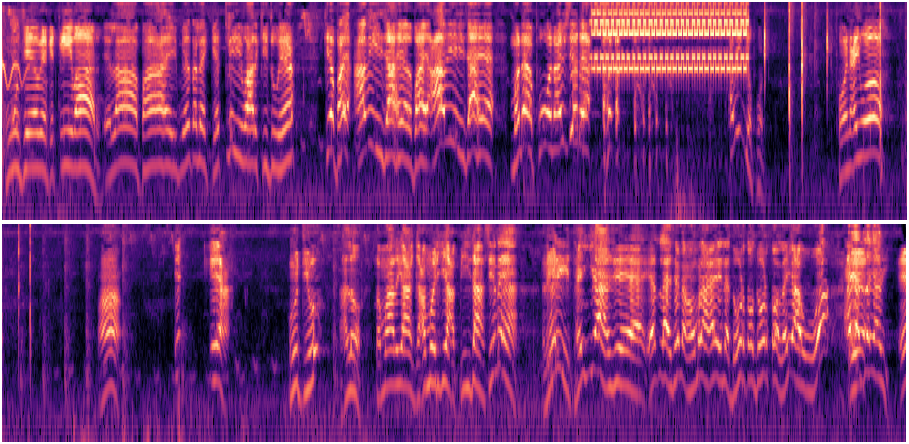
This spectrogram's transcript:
શું છે હવે કેટલી વાર? એલા ભાઈ મેં તને કેટલી વાર કીધું હે? કે ભાઈ આવી જાહે ભાઈ આવી જાહે. મને ફોન આવશે ને. આવી ગયો ફોન ફોન આવ્યો. હા. એ હું થયું? હાલો તમારી આ ગામડિયા પીઝા છે ને રેડી થઈ ગયા છે. એટલા છે ને હમણાં આવીને દોડતો દોડતો લઈ આવું હો. એ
